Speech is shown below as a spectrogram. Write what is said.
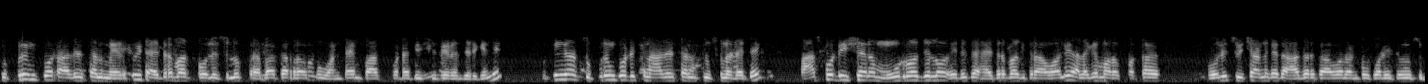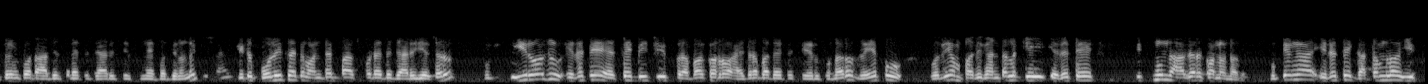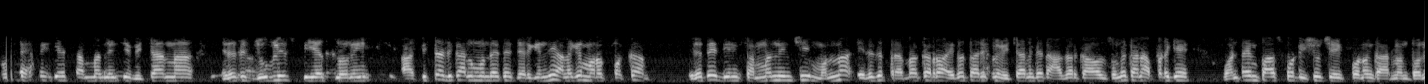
సుప్రీం కోర్టు ఆదేశాల మేరకు ఇటు హైదరాబాద్ పోలీసులు ప్రభాకర్ రావుకు వన్ టైం పాస్పోర్ట్ అయితే ఇష్యూ చేయడం జరిగింది. ముఖ్యంగా సుప్రీంకోర్టు ఇచ్చిన ఆదేశాలు చూసుకున్నట్టయితే పాస్పోర్ట్ ఇష్యూ అయిన మూడు రోజుల్లో ఏదైతే హైదరాబాద్కి రావాలి అలాగే మరో పక్క పోలీస్ విచారణకు అయితే హాజరు కావాలంటూ కూడా ఇటు సుప్రీంకోర్టు ఆదేశాలు అయితే జారీ చేసిన నేపథ్యంలో ఇటు పోలీస్ అయితే వన్ టైం పాస్పోర్ట్ అయితే జారీ చేశారు. ఈ రోజు ఏదైతే ఎస్ఐబి చీఫ్ ప్రభాకర్ రావు హైదరాబాద్ అయితే చేరుకున్నారు రేపు ఉదయం పది గంటలకి ఏదైతే సిట్ ముందు హాజరు కానున్నారు ముఖ్యంగా ఏదైతే గతంలో ఈ ఫుడ్ ట్యాపింగ్ కేసు సంబంధించి విచారణ ఏదైతే జూబ్లీస్ పిఎస్లోని ఆ సిట్ అధికారుల ముందు అయితే జరిగింది అలాగే మరొక పక్క ఏదైతే దీనికి సంబంధించి మొన్న ఏదైతే ప్రభాకర్ రావు ఐదో తారీఖున విచారణకి అయితే హాజరు కావాల్సి ఉంది కానీ అప్పటికే వన్ టైం పాస్పోర్ట్ ఇష్యూ చేయకపోవడం కారణంతో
